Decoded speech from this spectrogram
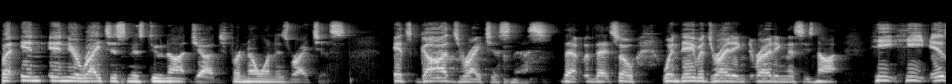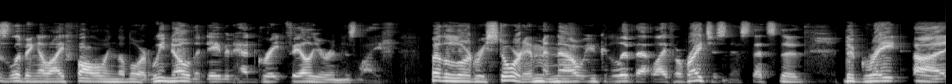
but in in your righteousness do not judge, for no one is righteous. It's God's righteousness that that. So when David's writing writing this, he's not. He he is living a life following the Lord. We know that David had great failure in his life but the Lord restored him, and now you can live that life of righteousness. That's the the great uh,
